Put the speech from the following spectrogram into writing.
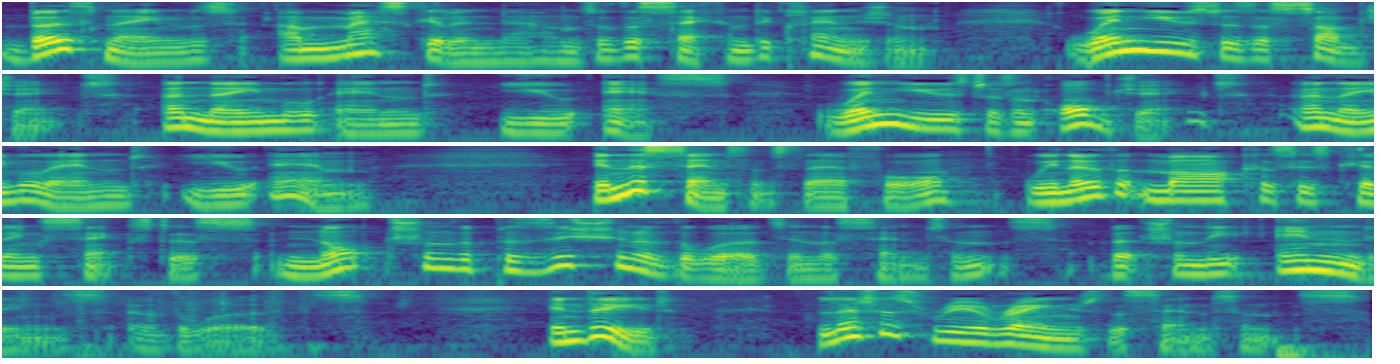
Both names are masculine nouns of the second declension. When used as a subject, a name will end us. When used as an object, a name will end um. In this sentence, therefore, we know that Marcus is killing Sextus not from the position of the words in the sentence, but from the endings of the words. Indeed, let us rearrange the sentence.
